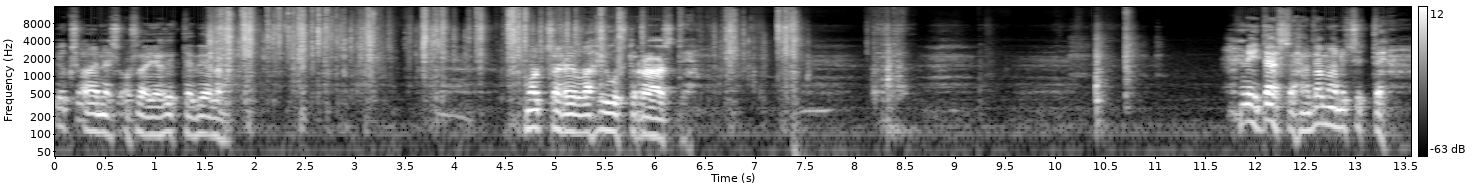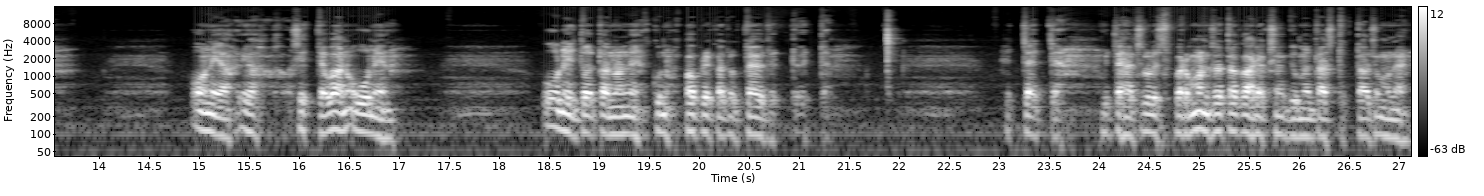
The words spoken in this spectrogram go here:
yksi ainesosa ja sitten vielä mozzarella juustoraaste. Niin tässähän tämä nyt sitten on ja, ja sitten vaan uunin, uunin tota, no niin, kun paprikat on täytetty. Että, että, että mitähän se olisi varmaan 180 astetta on semmoinen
